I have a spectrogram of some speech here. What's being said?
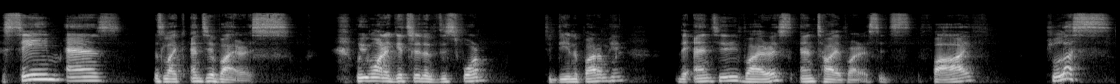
the same as, is like antivirus. We want to get rid of this form to be in the bottom here. The antivirus, antivirus, it's 5 plus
